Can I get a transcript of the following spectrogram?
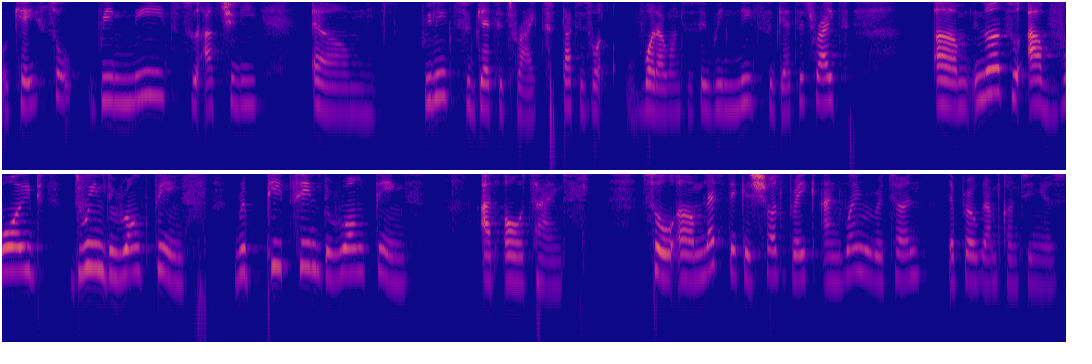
Okay, so we need to actually um, we need to get it right. That is what what I want to say. We need to get it right. Um, in order to avoid doing the wrong things, repeating the wrong things at all times. So um, let's take a short break, and when we return, the program continues.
